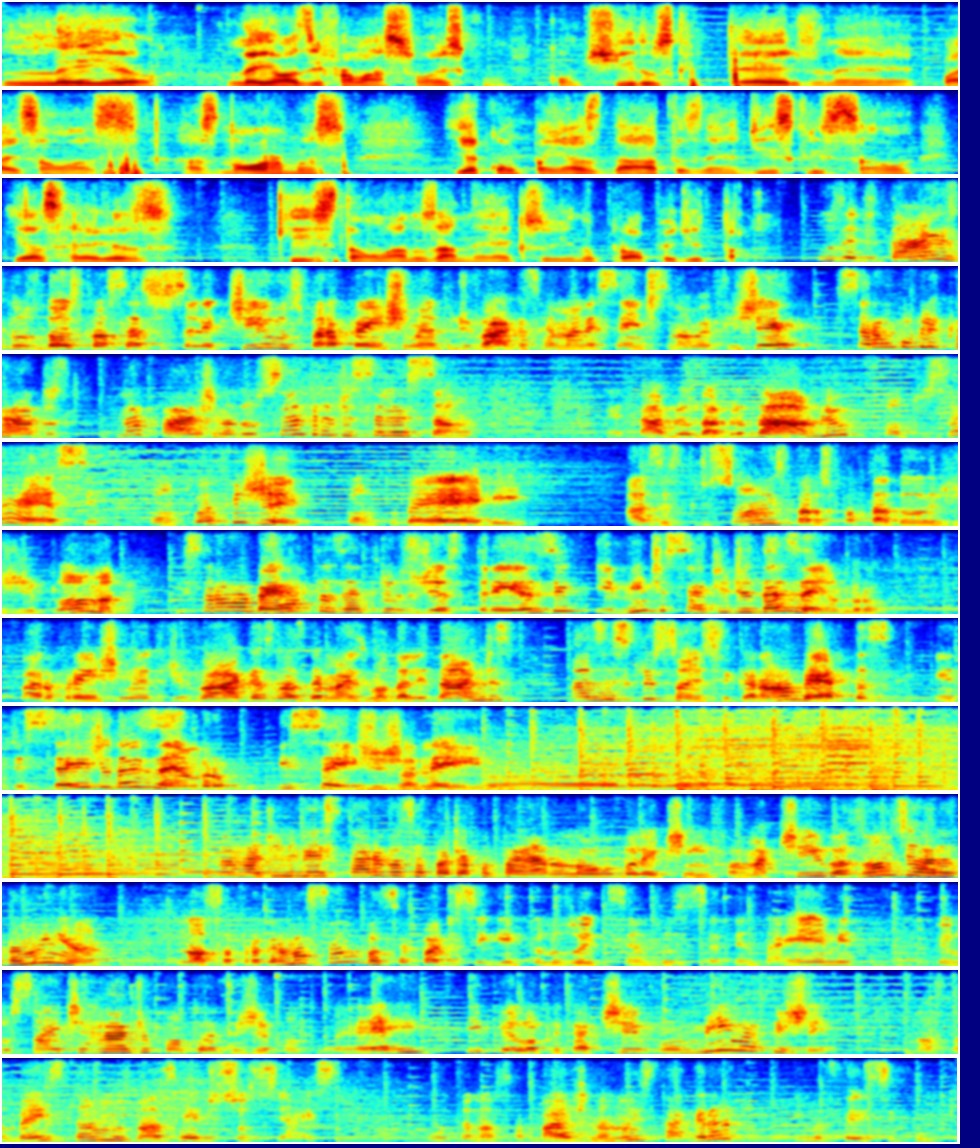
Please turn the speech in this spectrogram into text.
leiam, leiam as informações contidas, os critérios, né? quais são as, as normas e acompanhe as datas né? de inscrição e as regras que estão lá nos anexos e no próprio edital. Editais dos dois processos seletivos para preenchimento de vagas remanescentes na UFG serão publicados na página do Centro de Seleção é www.cs.ufg.br. As inscrições para os portadores de diploma estarão abertas entre os dias 13 e 27 de dezembro. Para o preenchimento de vagas nas demais modalidades, as inscrições ficarão abertas entre 6 de dezembro e 6 de janeiro. Rádio Universitária você pode acompanhar o um novo boletim informativo às 11 horas da manhã. Nossa programação você pode seguir pelos 870m, pelo site radio.fg.br e pelo aplicativo MinUFG. Nós também estamos nas redes sociais. Curta nossa página no Instagram e no Facebook.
